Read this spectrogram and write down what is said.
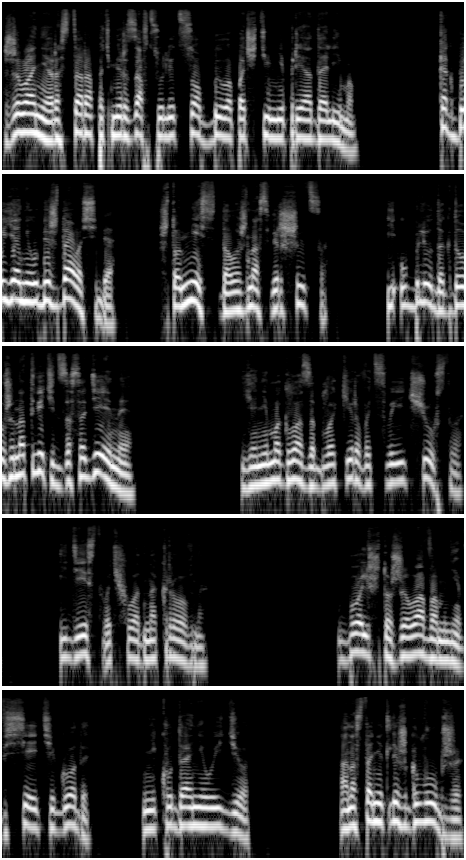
Желание расцарапать мерзавцу лицо было почти непреодолимым. Как бы я ни убеждала себя, что месть должна свершиться, и ублюдок должен ответить за содеянное, я не могла заблокировать свои чувства и действовать хладнокровно. Боль, что жила во мне все эти годы, никуда не уйдет. Она станет лишь глубже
